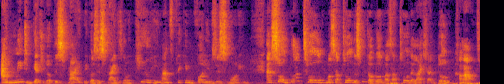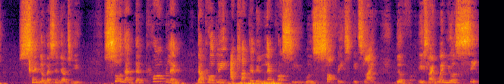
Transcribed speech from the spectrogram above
I need to get rid of this pride because this pride is going to kill him. I'm speaking volumes this morning. And so God told, must have told, the Spirit of God must have told Elisha, don't come out. Send your messenger to him. So that the problem that probably attracted the leprosy will surface. It's like the it's like when you're sick,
